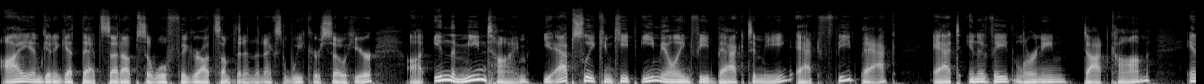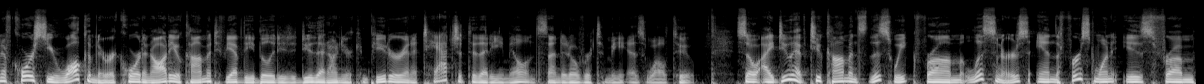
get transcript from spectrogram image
I am going to get that set up. So we'll figure out something in the next week or so here. Uh, in the meantime, you absolutely can keep emailing feedback to me at feedback at innovatelearning.com. And of course, you're welcome to record an audio comment if you have the ability to do that on your computer and attach it to that email and send it over to me as well too. So I do have two comments this week from listeners, and the first one is from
